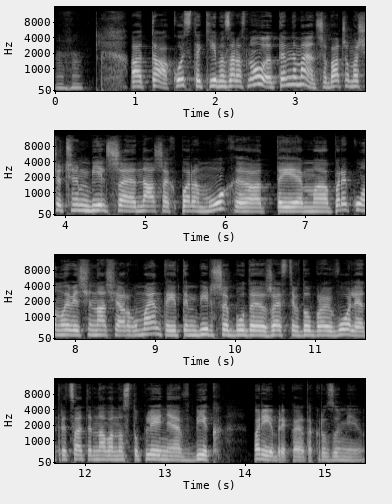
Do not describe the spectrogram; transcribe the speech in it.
Угу. А, так, ось такі ми зараз. Ну тим не менше, бачимо, що чим більше наших перемог, е, тим переконливіші наші аргументи, і тим більше буде жестів доброї волі, отрицательного наступлення в бік Порєбріка, я так розумію.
